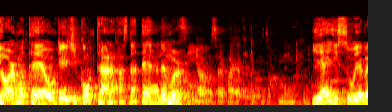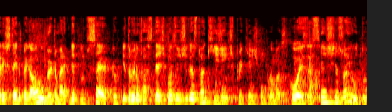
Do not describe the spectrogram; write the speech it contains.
pior motel que a gente encontrar na face da terra, né, amor? Sim, ó, você vai pagar, fica com os documentos. E é isso, e agora a gente tá indo pegar um Uber, tomara que dê tudo certo. E eu também não faço ideia de quanto a gente gastou aqui, gente, porque a gente comprou umas coisas e a gente é zoiudo.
